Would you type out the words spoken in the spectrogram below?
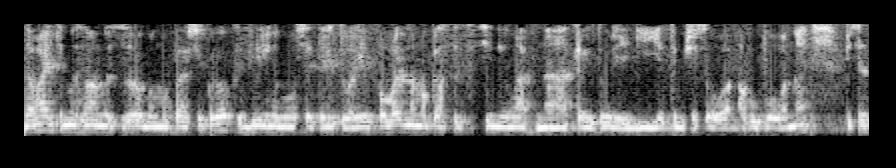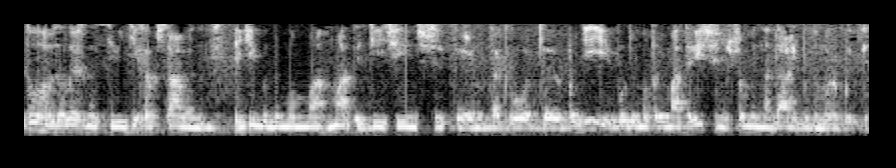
Давайте ми з вами зробимо перший крок, звільнимо всі території, повернемо конституційний лад на території, які є тимчасово окуповані. Після того, в залежності від тих обставин, які будемо мати ті чи інші, скажімо так, от е, події, будемо приймати рішення, що ми надалі будемо робити.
